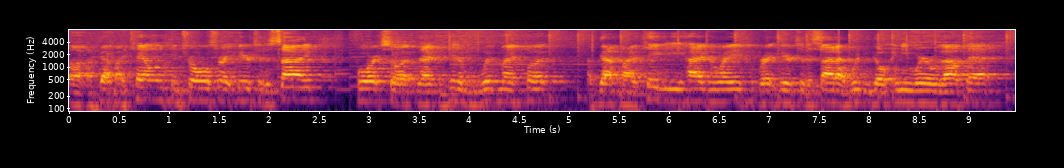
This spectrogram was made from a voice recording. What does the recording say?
Uh, I've got my Talon controls right here to the side for it so that I can hit them with my foot. I've got my KVD Hydro Wave right here to the side. I wouldn't go anywhere without that.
